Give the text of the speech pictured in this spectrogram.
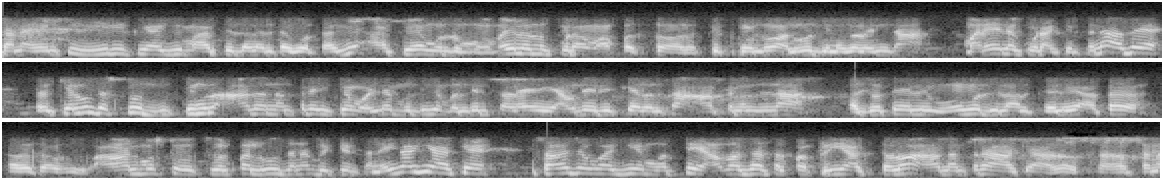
ತನ್ನ ಹೆಂಡತಿ ಈ ರೀತಿಯಾಗಿ ಮಾಡ್ತಿದ್ದಾಳೆ ಅಂತ ಗೊತ್ತಾಗಿ ಆಕೆಯ ಒಂದು ಮೊಬೈಲ್ ಅನ್ನು ಕೂಡ ವಾಪಸ್ ಕಿತ್ಕೊಂಡು ಹಲವು ದಿನಗಳಿಂದ ಮನೆಯನ್ನು ಕೂಡ ಹಾಕಿರ್ತಾನೆ ಅದೇ, ಕೆಲವೊಂದಷ್ಟು ತಿಂಗಳು ಆದ ನಂತರ ಈಕೆ ಒಳ್ಳೆ ಬುದ್ಧಿಗೆ ಬಂದಿರ್ತಾಳೆ, ಯಾವುದೇ ರೀತಿಯಾದಂತ ಆತನನ್ನ ಜೊತೆಯಲ್ಲಿ ಹೋಗೋದಿಲ್ಲ ಅಂತ ಹೇಳಿ ಆತ ಆಲ್ಮೋಸ್ಟ್ ಸ್ವಲ್ಪ ಲೂಸ್ ಅನ್ನ ಬಿಟ್ಟಿರ್ತಾನೆ. ಹೀಗಾಗಿ ಆಕೆ ಸಹಜವಾಗಿ ಮತ್ತೆ ಯಾವಾಗ ಸ್ವಲ್ಪ ಫ್ರೀ ಆಗ್ತಾಳೋ, ಆ ನಂತರ ಆಕೆ ತನ್ನ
